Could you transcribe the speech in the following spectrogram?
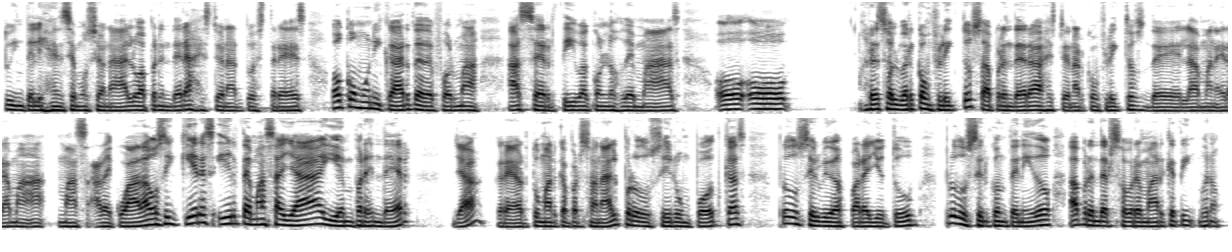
tu inteligencia emocional o aprender a gestionar tu estrés o comunicarte de forma asertiva con los demás o, o resolver conflictos, aprender a gestionar conflictos de la manera más, más, adecuada. O si quieres irte más allá y emprender, ya, crear tu marca personal, producir un podcast, producir videos para YouTube, producir contenido, aprender sobre marketing, bueno,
